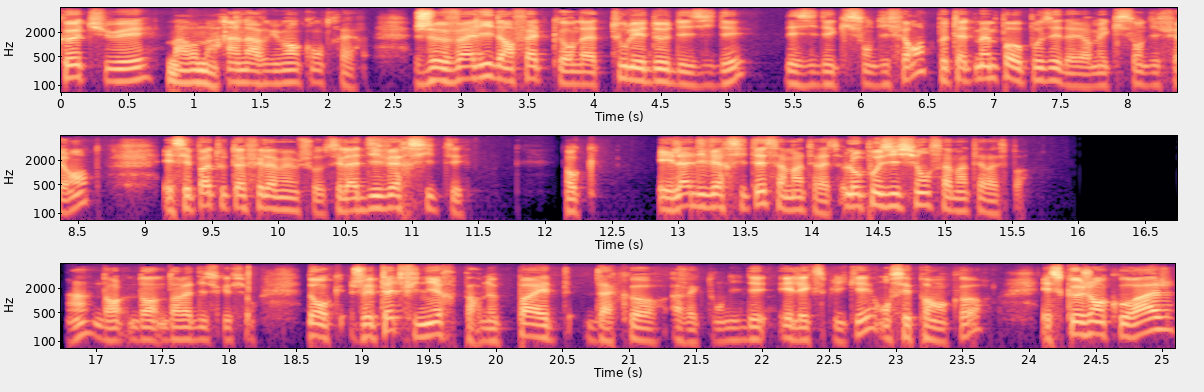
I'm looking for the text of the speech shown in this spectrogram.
que tu es Ma remarque. un argument contraire. Je valide en fait qu'on a tous les deux des idées, des idées qui sont différentes, peut-être même pas opposées d'ailleurs, mais qui sont différentes, et c'est pas tout à fait la même chose. C'est la diversité. Donc, et la diversité, ça m'intéresse. L'opposition, ça m'intéresse pas. Hein, dans, dans, dans, la discussion. Donc, je vais peut-être finir par ne pas être d'accord avec ton idée et l'expliquer. On ne sait pas encore. Et ce que j'encourage,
